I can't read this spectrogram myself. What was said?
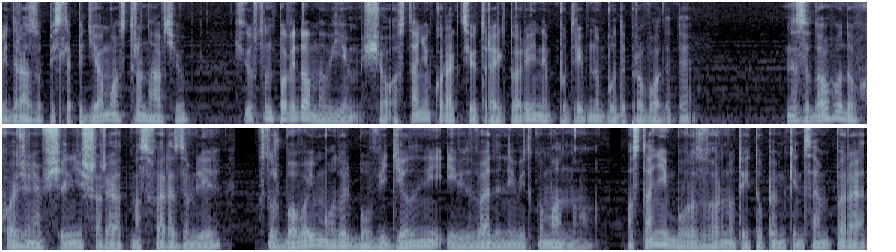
відразу після підйому астронавтів, Х'юстон повідомив їм, що останню корекцію траєкторії не потрібно буде проводити. Незадовго до входження в щільні шари атмосфери Землі службовий модуль був відділений і відведений від командного. Останній був розгорнутий тупим кінцем вперед,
